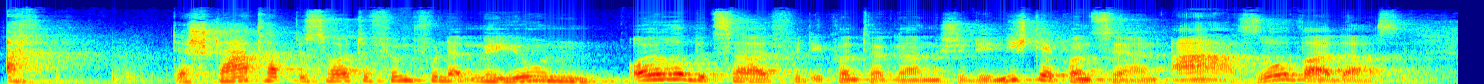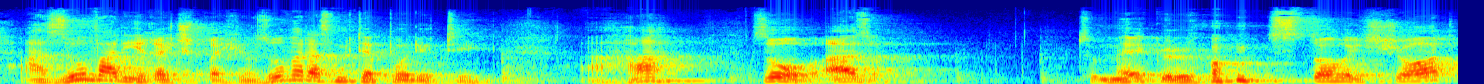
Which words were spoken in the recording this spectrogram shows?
Ach, der Staat hat bis heute 500 Millionen Euro bezahlt für die konterganische Idee, nicht der Konzern. Ah, so war das. Ah, so war die Rechtsprechung, so war das mit der Politik. Aha. So, also, to make a long story short,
